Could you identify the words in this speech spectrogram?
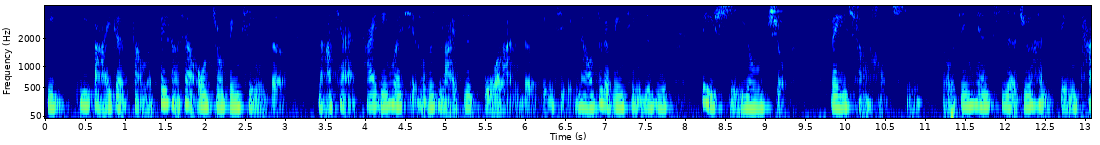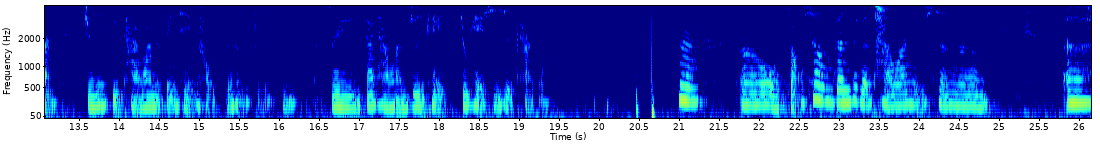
你你把一个长得非常像欧洲冰淇淋的拿起来，它一定会写说这是来自波兰的冰淇淋，然后这个冰淇淋就是历史悠久，非常好吃，我今天吃的就是很惊叹。觉得比台湾的冰淇淋好吃很多，嗯，所以在台湾就是可以就可以试试看了。那，嗯、我早上跟这个台湾女生呢，呃，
